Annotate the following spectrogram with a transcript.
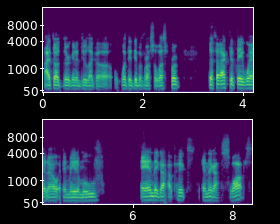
I thought they were going to do like a what they did with Russell Westbrook. The fact that they went out and made a move, and they got picks and they got swaps,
